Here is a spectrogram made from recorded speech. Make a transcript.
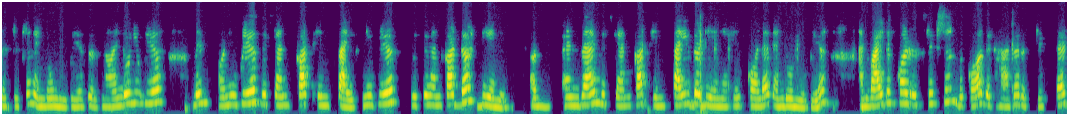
restriction endonucleases. Now endonuclease means a nucleus which can cut inside, nucleus which can cut the DNA. An enzyme which can cut inside the DNA is called as endonuclease. And why it is called restriction? Because it has a restricted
